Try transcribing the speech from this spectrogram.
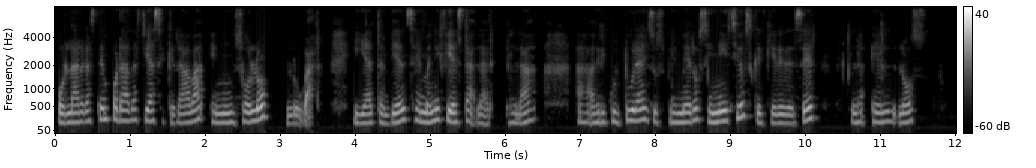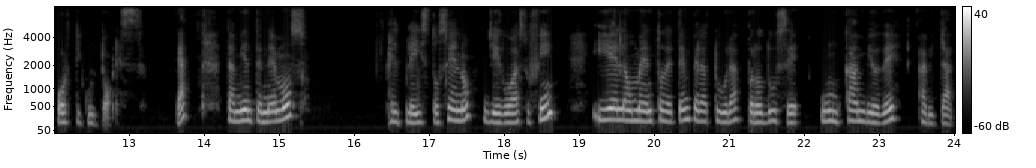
por largas temporadas ya se quedaba en un solo lugar. Y ya también se manifiesta la, agricultura en sus primeros inicios, que quiere decir los horticultores. ¿ya? También tenemos el Pleistoceno llegó a su fin y el aumento de temperatura produce un cambio de hábitat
